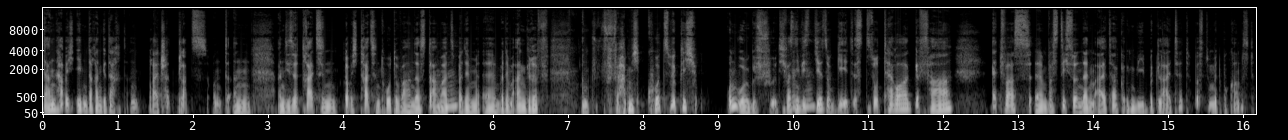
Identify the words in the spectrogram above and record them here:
dann habe ich eben daran gedacht, an Breitschatzplatz und an, an diese 13, glaube ich, 13 Tote waren das damals mhm. bei dem äh, bei dem Angriff und habe mich kurz wirklich unwohl gefühlt. Ich weiß nicht, wie es mhm. dir so geht. Ist so Terrorgefahr etwas, äh, was dich so in deinem Alltag irgendwie begleitet, was du mitbekommst?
